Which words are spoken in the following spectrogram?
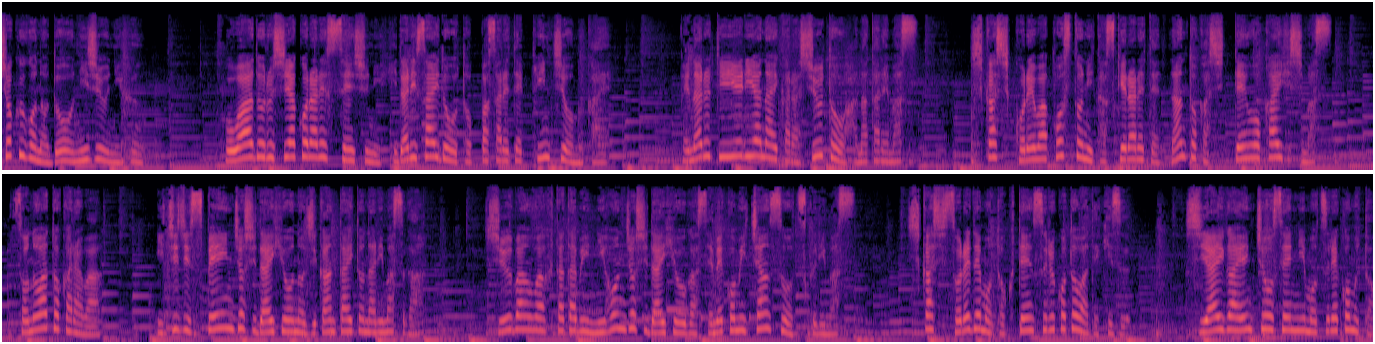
直後の同22分フォワードルシア・コラレス選手に左サイドを突破されてピンチを迎えペナルティーエリア内からシュートを放たれます。しかしこれはポストに助けられてなんとか失点を回避します。その後からは一時スペイン女子代表の時間帯となりますが終盤は再び日本女子代表が攻め込みチャンスを作ります。しかしそれでも得点することはできず試合が延長戦にもつれ込むと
